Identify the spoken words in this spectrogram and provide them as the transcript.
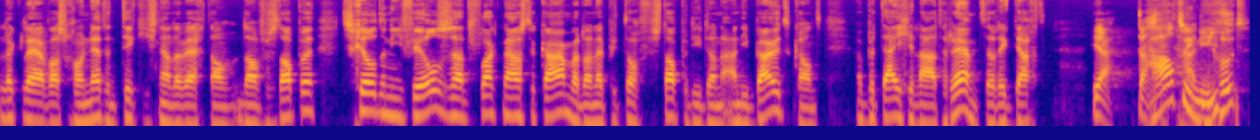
Leclerc was gewoon net een tikje sneller weg dan, dan Verstappen. Het scheelde niet veel. Ze zaten vlak naast elkaar. Maar dan heb je toch Verstappen die dan aan die buitenkant een partijtje laat remt. Dat ik dacht, Ja, dat haalt hij niet. goed.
